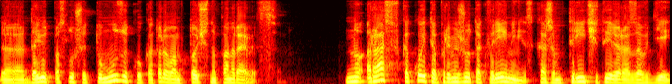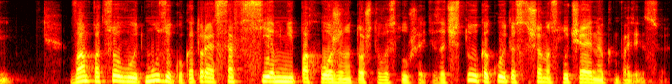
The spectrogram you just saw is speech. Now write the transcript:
э, дают послушать ту музыку, которая вам точно понравится но раз в какой-то промежуток времени, скажем, 3-4 раза в день, вам подсовывают музыку, которая совсем не похожа на то, что вы слушаете, зачастую какую-то совершенно случайную композицию.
